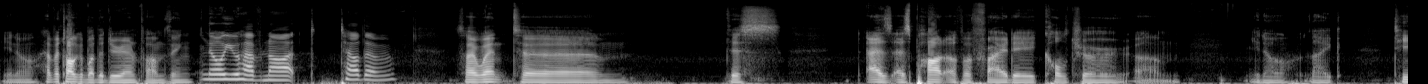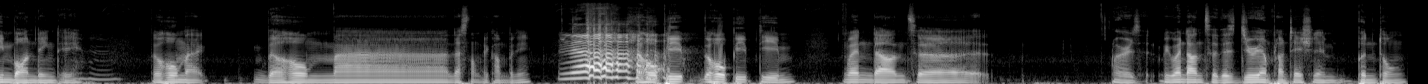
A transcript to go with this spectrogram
You know, have I talked about the durian farm thing? No, you have not. Tell them. So I went to um, this as as part of a Friday culture, um, you know, like team bonding day. Mm-hmm. The whole Mac, the whole ma. That's not my company. the whole peep, the whole peep team went down to. Where is it? We went down to this durian plantation in Bentong.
